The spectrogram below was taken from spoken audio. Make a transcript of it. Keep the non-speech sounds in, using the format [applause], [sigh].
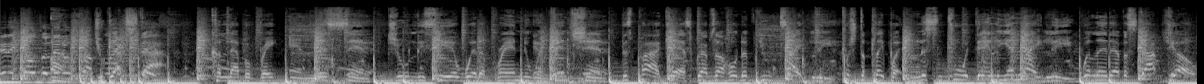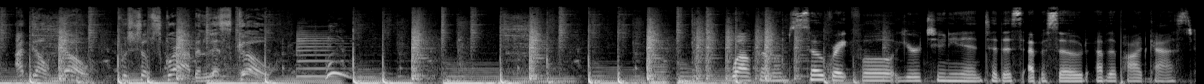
and it goes a little uh, You gotta stop. Collaborate and listen. Julie's here with a brand new invention. This podcast grabs a hold of you tightly. Push the play button, listen to it daily and nightly. Will it ever stop? Yo, I don't know. Push subscribe and let's go. Woo! Welcome. I'm so grateful you're tuning in to this episode of the podcast.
